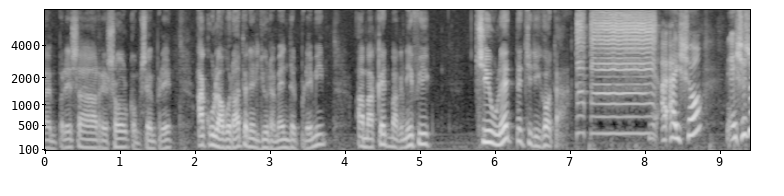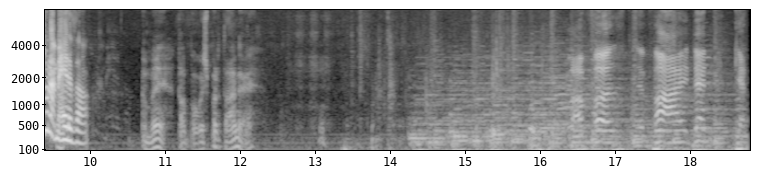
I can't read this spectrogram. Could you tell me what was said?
l'empresa Resol, com sempre, ha col·laborat en el lliurament del premi amb aquest magnífic xiulet de xirigota. A això? Això és una merda. Home, tampoc és per tant, eh? Lovers divided get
